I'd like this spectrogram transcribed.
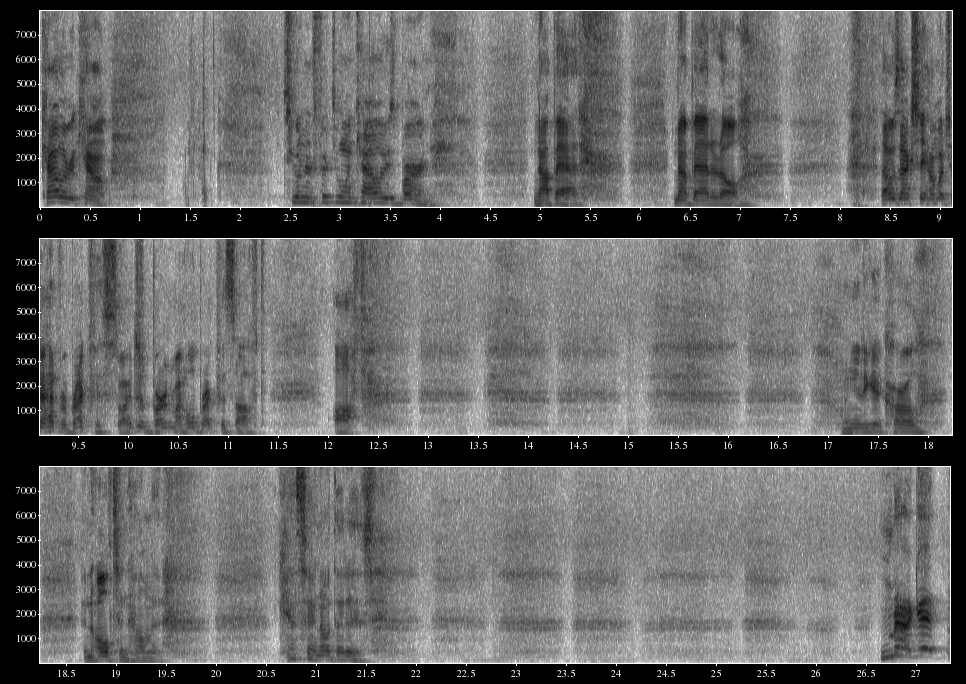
Calorie count 251 calories burned. Not bad. Not bad at all. That was actually how much I had for breakfast, so I just burned my whole breakfast off. Off. We need to get Karl an Alton helmet. Can't say I know what that is. Maggot!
